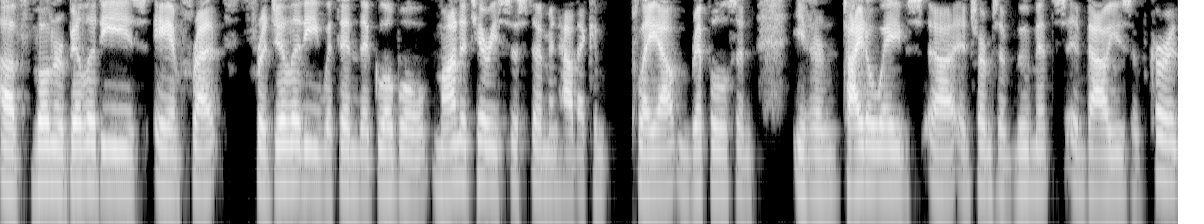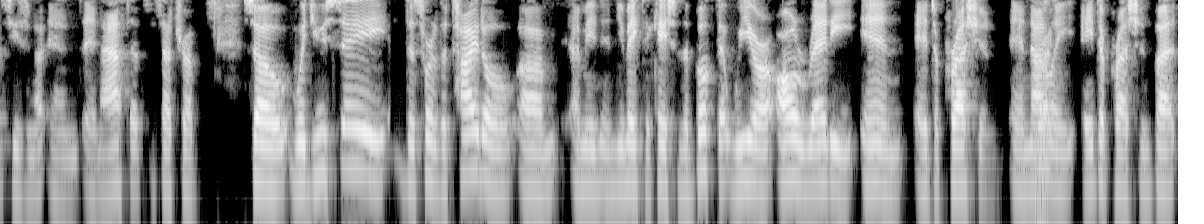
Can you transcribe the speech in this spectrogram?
of vulnerabilities and fra- fragility within the global monetary system and how that can play out in ripples and either in tidal waves uh, in terms of movements and values of currencies and, and, and assets, etc. So, would you say the sort of the title? Um, I mean, and you make the case in the book that we are already in a depression, and not right. only a depression, but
